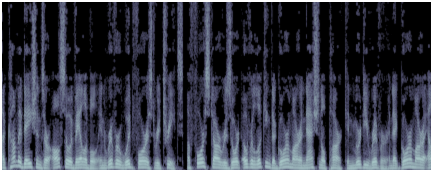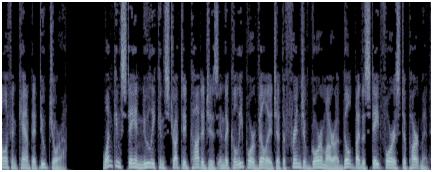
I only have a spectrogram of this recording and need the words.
Accommodations are also available in River Wood Forest Retreats, a four-star resort overlooking the Gorumara National Park and Murti River and at Gorumara Elephant Camp at Dupjora. One can stay in newly constructed cottages in the Kalipur village at the fringe of Gorumara built by the State Forest Department.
